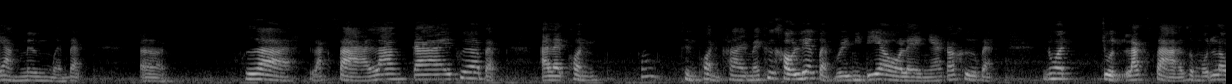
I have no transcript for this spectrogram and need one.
อย่างหนึ่งเหมือนแบบเเพื่อรักษาร่างกายเพื่อแบบอะไรผ่อนก็ถึงผ่อนคลายไหมคือเขาเรียกแบบ remedial อะไรอย่างเงี้ยก็คือแบบนวดจุดรักษาสมมติเรา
